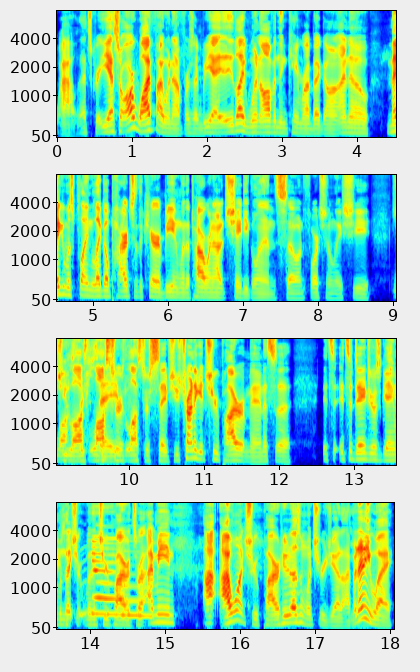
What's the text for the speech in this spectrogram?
wow, that's great. Yeah, so our Wi-Fi went out for a second, but yeah, it like went off and then came right back on. I know Megan was playing Lego Pirates of the Caribbean when the power went out at Shady Glens, so unfortunately she she Lost lost her lost her lost her save. She was trying to get True Pirate, man. It's a it's it's a dangerous game when was the like, tr- when the True Pirates right. I mean, I, I want True Pirate. Who doesn't want True Jedi? But anyway.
